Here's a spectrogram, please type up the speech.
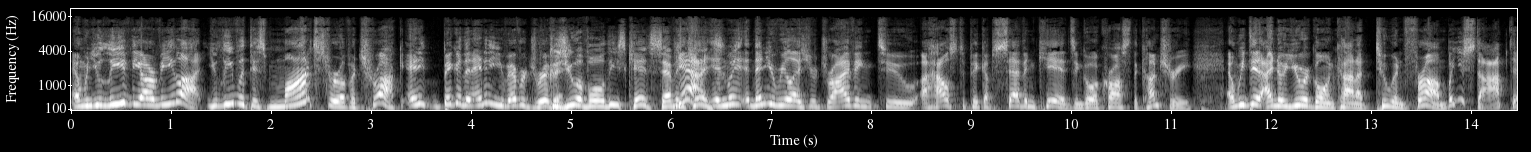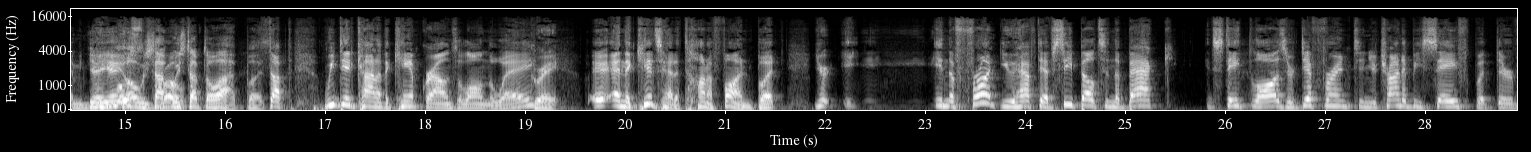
And when you leave the RV lot, you leave with this monster of a truck, any bigger than anything you've ever driven. Because you have all these kids, seven yeah, kids. And, we- and then you realize you're driving to a house to pick up seven kids and go across the country. And we did. I know you were going kind of to and from, but you stopped. I mean, yeah, yeah. Oh, we stopped. We stopped a lot, but stopped. We did kind of the campgrounds along the way. Great. And the kids had a ton of fun. But you're in the front. You have to have seatbelts. In the back, state laws are different, and you're trying to be safe, but they're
